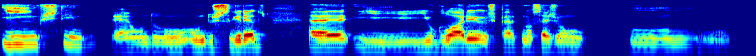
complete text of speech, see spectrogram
e investindo. É um, do, um dos segredos. Uh, e, e, o Glória, eu espero que não seja um, um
